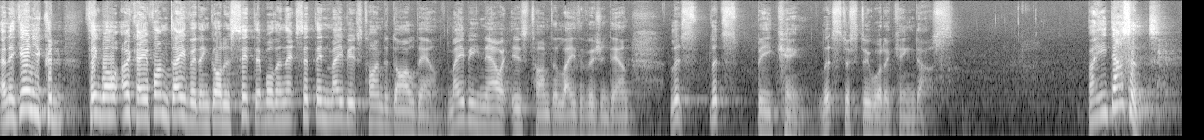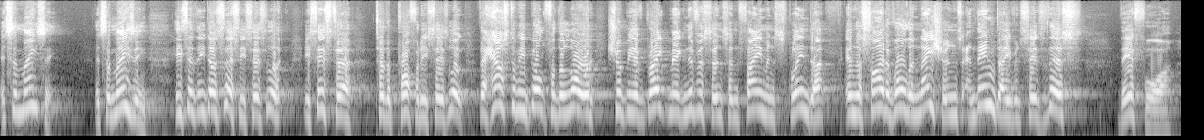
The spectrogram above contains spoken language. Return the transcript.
And again, you could think, well, okay, if I'm David and God has said that, well, then that's it. Then maybe it's time to dial down. Maybe now it is time to lay the vision down. Let's, let's be king. Let's just do what a king does. But he doesn't. It's amazing. It's amazing. He says he does this. He says, look, he says to, to the prophet, he says, look, the house to be built for the Lord should be of great magnificence and fame and splendor in the sight of all the nations. And then David says this, therefore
